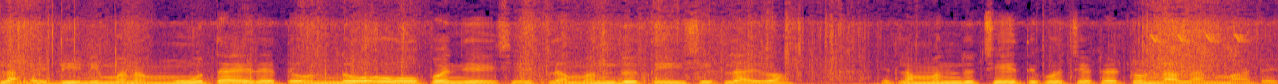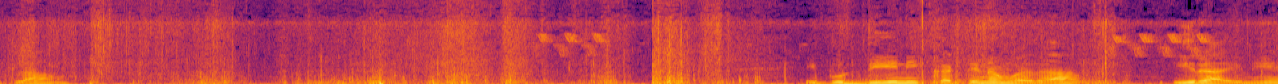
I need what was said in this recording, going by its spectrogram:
ఇట్లా దీని మన మూత ఏదైతే ఉందో ఓపెన్ చేసి ఇట్లా మందు తీసి ఇట్లా ఇగో ఇట్లా మందు చేతికి వచ్చేటట్టు ఉండాలన్నమాట ఇట్లా. ఇప్పుడు దీనికి కట్టినాం కదా ఈ రాయిని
